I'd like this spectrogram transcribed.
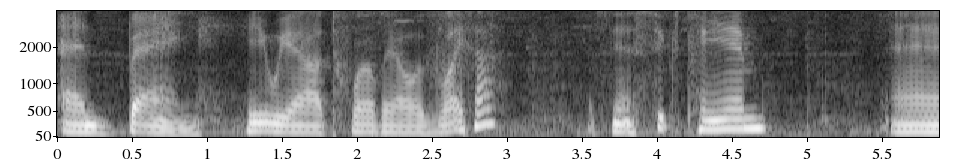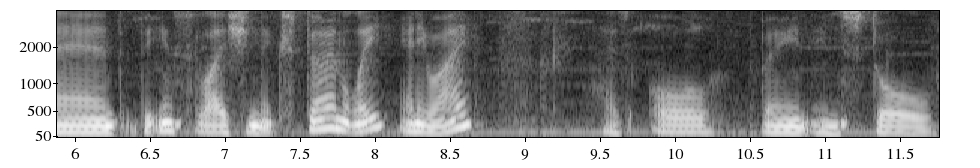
And bang, here we are 12 hours later. It's now 6 p.m and the installation externally anyway has all been installed.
